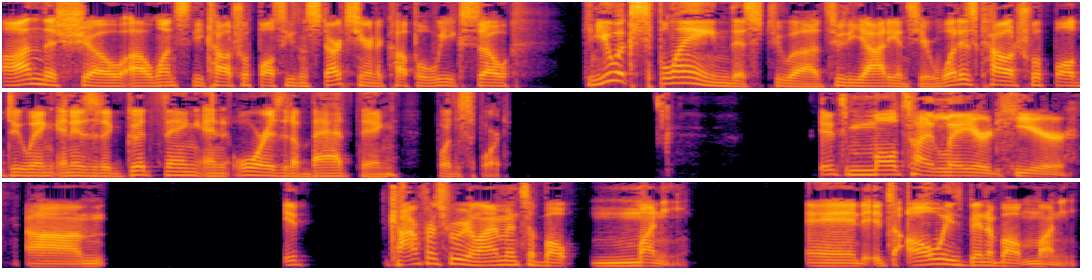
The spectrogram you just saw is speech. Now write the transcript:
on this show uh, once the college football season starts here in a couple weeks. So. Can you explain this to uh, to the audience here? What is college football doing, and is it a good thing, and or is it a bad thing for the sport? It's multi-layered here. Um, it conference realignment's about money, and it's always been about money.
